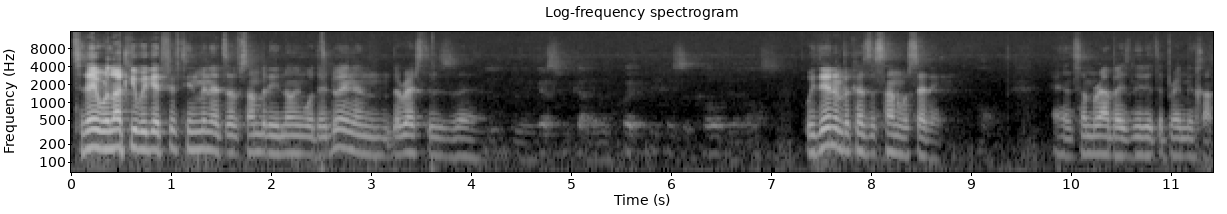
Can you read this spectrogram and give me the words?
Today we're lucky we get 15 minutes of somebody knowing what they're doing, and the rest is. Uh, we didn't because the sun was setting, and some rabbis needed to pray mincha.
